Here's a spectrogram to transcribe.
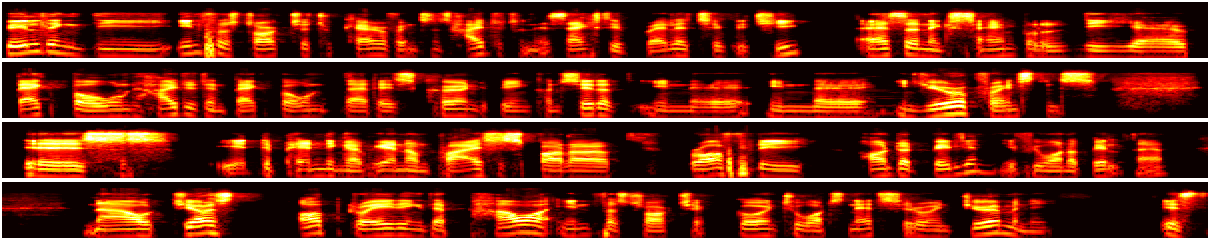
building the infrastructure to carry, for instance, hydrogen is actually relatively cheap. As an example, the uh, backbone, hydrogen backbone that is currently being considered in uh, in uh, in Europe, for instance, is depending again on prices, but uh, roughly 100 billion if you want to build that. Now, just upgrading the power infrastructure going towards net zero in Germany is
